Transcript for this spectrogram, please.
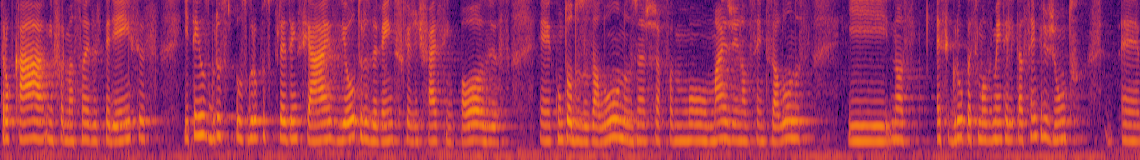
trocar informações, experiências e tem os grupos, os grupos presenciais e outros eventos que a gente faz, simpósios, é, com todos os alunos, né? já formou mais de 900 alunos e nós, esse grupo, esse movimento, ele está sempre junto, é,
